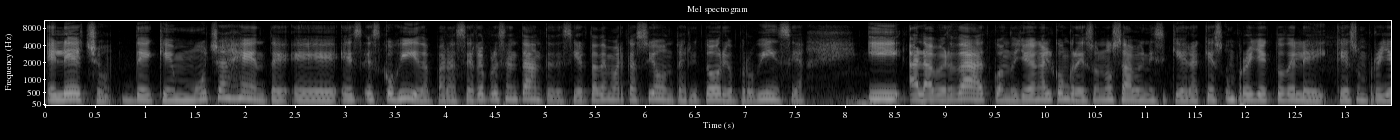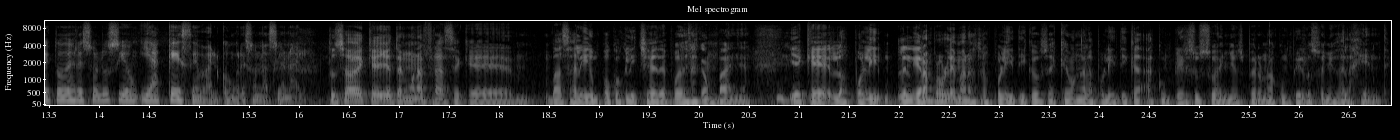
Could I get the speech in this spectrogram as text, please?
el hecho de que mucha gente eh, es escogida para ser representante de cierta demarcación, territorio, provincia, y a la verdad, cuando llegan al Congreso no saben ni siquiera qué es un proyecto de ley, qué es un proyecto de resolución y a qué se va el Congreso Nacional. Tú sabes que yo tengo una frase que va a salir un poco cliché después de la campaña, y es que los el gran problema de nuestros políticos es que van a la política a cumplir sus sueños, pero no a cumplir los sueños de la gente.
